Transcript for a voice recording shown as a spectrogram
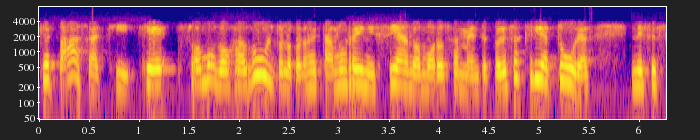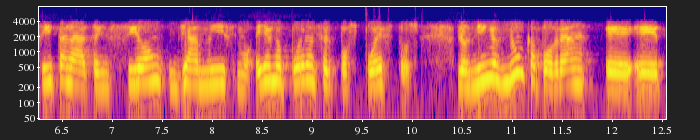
¿qué pasa aquí? Que somos dos adultos los que nos estamos reiniciando amorosamente, pero esas criaturas necesitan la atención ya mismo. Ellos no pueden ser pospuestos. Los niños nunca podrán eh, eh,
